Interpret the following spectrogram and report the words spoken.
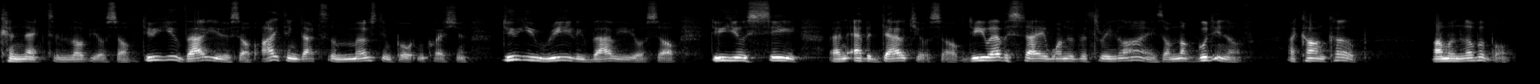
connect and love yourself? Do you value yourself? I think that's the most important question. Do you really value yourself? Do you see and ever doubt yourself? Do you ever say one of the three lies? I'm not good enough. I can't cope. I'm unlovable.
